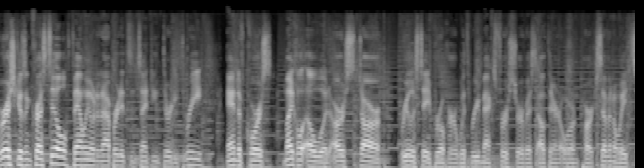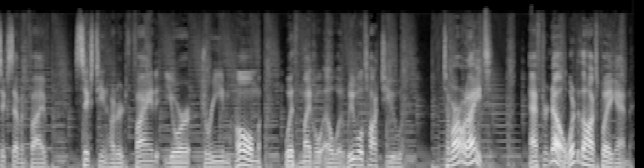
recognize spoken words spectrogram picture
Merichka's in Crest Hill, family owned and operated since 1933. And of course, Michael Elwood, our star real estate broker with Remax First Service out there in Orland Park, 708 675 1600. Find your dream home with Michael Elwood. We will talk to you tomorrow night after. No, when do the Hawks play again?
